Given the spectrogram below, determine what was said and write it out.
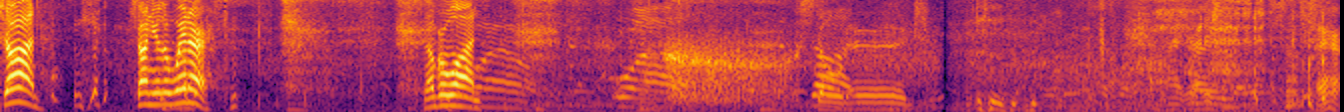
Sean! Sean, you're the winner! Number one. Wow. wow. Alright, ready It's not fair.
